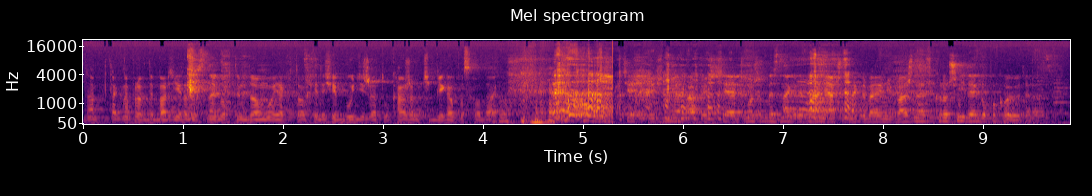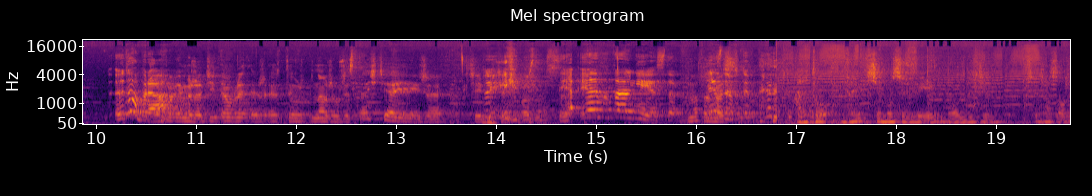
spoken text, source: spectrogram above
na, tak naprawdę bardziej radosnego w tym domu, jak to, kiedy się budzisz, a tu karzeł ci biega po schodach. I chcielibyśmy, abyście, może bez nagrywania, czy nagrywają nieważne, wkroczyli do jego pokoju teraz. Y, Dobra. Że powiemy, że ci dobry, że, ty już, no, że już jesteście i że chcielibyście się poznać. Ja, ja totalnie jestem. No to jestem chodź. w tym. To wejdźcie może wy, bo on będzie przerażony,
